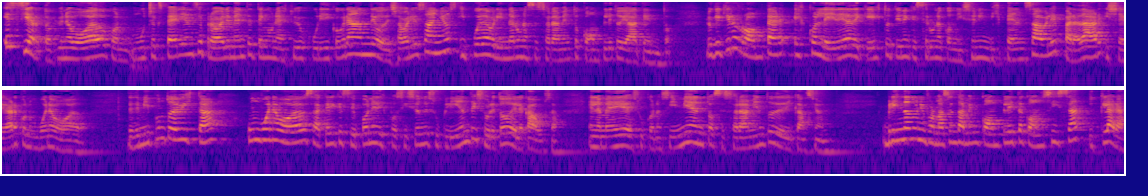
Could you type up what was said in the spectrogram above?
Es cierto que un abogado con mucha experiencia probablemente tenga un estudio jurídico grande o de ya varios años y pueda brindar un asesoramiento completo y atento. Lo que quiero romper es con la idea de que esto tiene que ser una condición indispensable para dar y llegar con un buen abogado. Desde mi punto de vista, un buen abogado es aquel que se pone a disposición de su cliente y sobre todo de la causa, en la medida de su conocimiento, asesoramiento y dedicación brindando una información también completa, concisa y clara.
